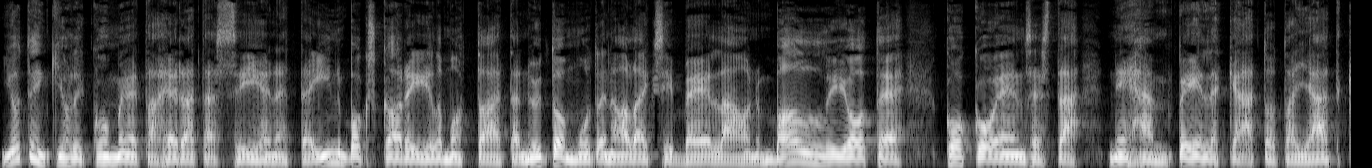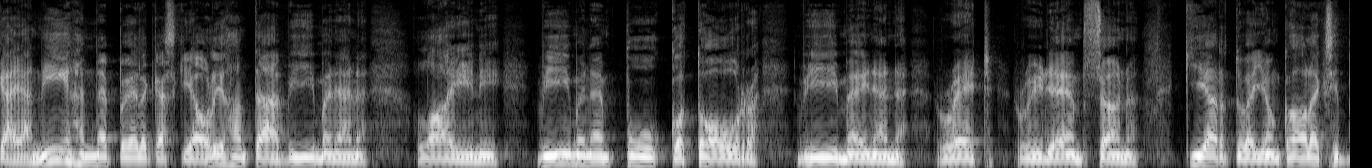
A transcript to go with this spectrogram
jotenkin oli komeeta herätä siihen, että Inbox-kari ilmoittaa, että nyt on muuten Aleksi Bella on balliote koko ensestä, nehän pelkää tota jätkää ja niinhän ne pelkäski ja olihan tämä viimeinen laini, viimeinen puukko tour, viimeinen Red Redemption kiertue, jonka Aleksi B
